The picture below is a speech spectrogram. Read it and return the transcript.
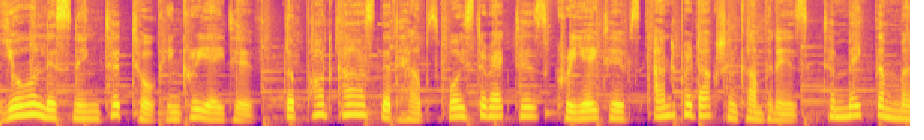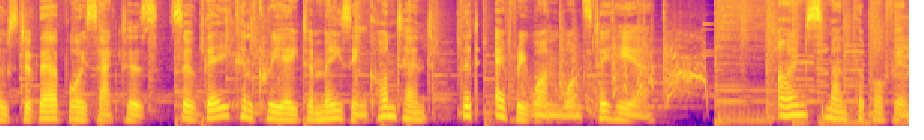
You're listening to Talking Creative, the podcast that helps voice directors, creatives, and production companies to make the most of their voice actors so they can create amazing content that everyone wants to hear. I'm Samantha Boffin,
